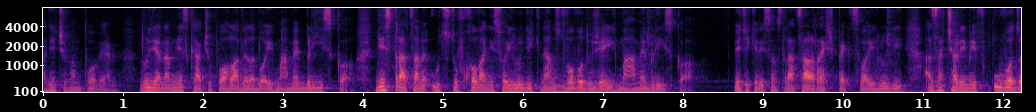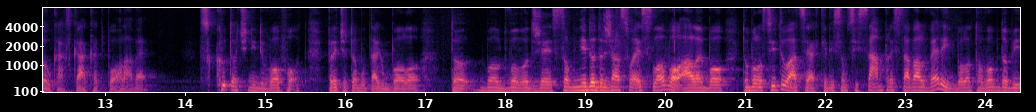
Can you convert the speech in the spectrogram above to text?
A niečo vám poviem. Ľudia nám neskáču po hlave, lebo ich máme blízko. Nestrácame úctu v chovaní svojich ľudí k nám z dôvodu, že ich máme blízko. Viete, kedy som strácal rešpekt svojich ľudí a začali mi v úvodzovkách skákať po hlave? Skutočný dôvod, prečo tomu tak bolo, to bol dôvod, že som nedodržal svoje slovo, alebo to bolo v situáciách, kedy som si sám prestával veriť. Bolo to v období,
